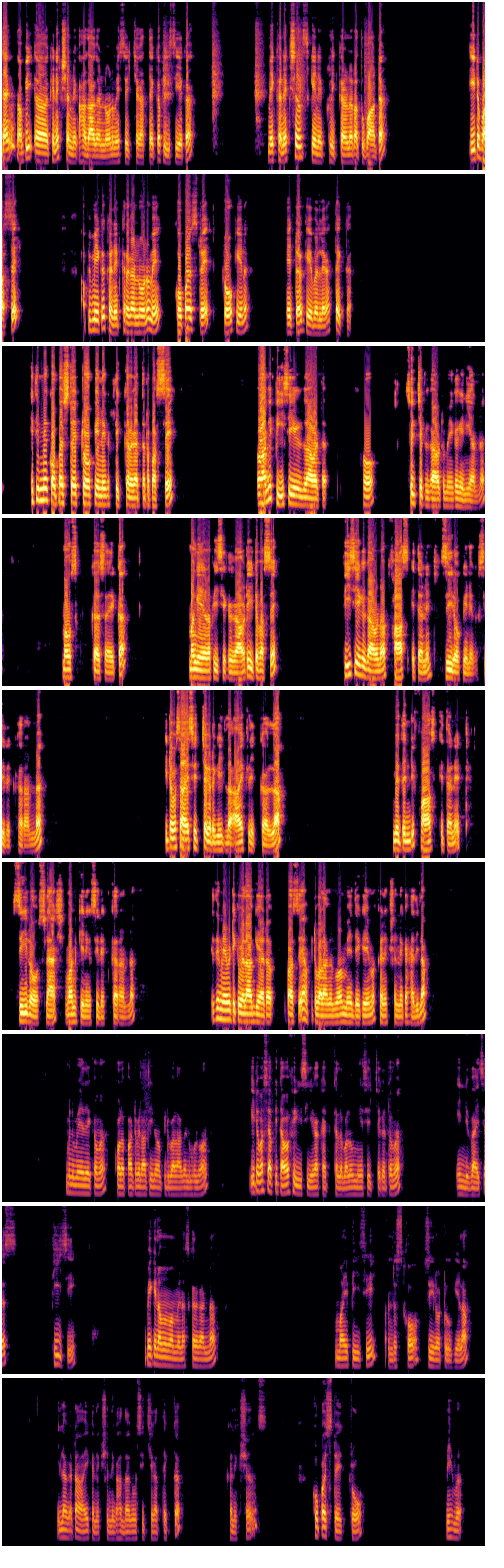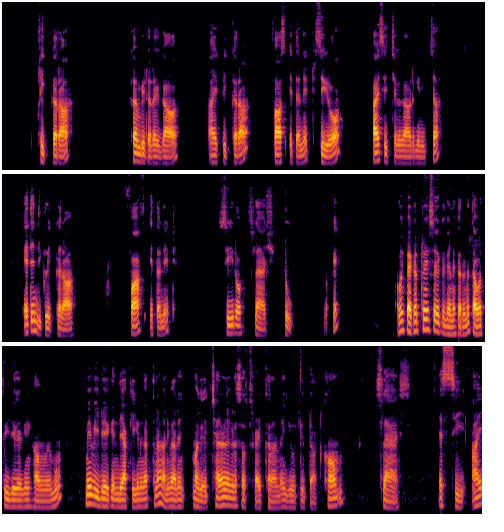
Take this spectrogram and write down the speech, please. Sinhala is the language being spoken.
දැන් අපි කනෙක්ෂන් එක හදාගන්න ඕන මේ ස්විච් එකත් එක්ක PC එක. මේ කනෙක්ෂන්ස් කියන ක්ලික් කරන රතු පාට. ඊට පස්සේ අපි මේක කනෙක්ට් කරගන්න ඕන මේ කොපර් ස්ට්‍රේට් ට්‍රෝ කියන නෙට්වර්ක් කේබල් එකත් එක්ක. ඉතින් මේ කොප ස්ටේට් රෝ කියන එක ක්ලික් කරගත්තට පස්සේ ඔයාගේ PC එක ගාවට හෝ ස්විච් එක ගාවට මේක ගෙනියන්න. මවුස් කර්සර් එක මම ගෙනන PC එක ගාවට. ඊට පස්සේ PC එක ගාව නම් fast ethernet 0 කියන එක සිලෙක්ට් කරන්න. ඊට පස්සේ ආයෙ ස්විච් එකට ගිහිල්ලා ආයෙ ක්ලික් කරලා මෙතෙන්දි fast ethernet 0/1 කියන එක සිලෙක්ට් කරන්න. ඉතින් මේව ටික වෙලා ගියාට පස්සේ අපිට බලාගන්න පුළුවන් මේ දෙකේම කනෙක්ෂන් එක හැදිලා. මෙන්න මේ දෙකම කොළ පාට වෙලා තියෙනවා අපිට බලාගන්න පුළුවන්. ඊට පස්සේ අපි තව PC එකක් ඇඩ් කරලා බලමු. මේ ස්විච් එකටම. in devices PC මේකේ නම මම වෙනස් කරගන්නම්. my pc underscore 02 කියලා. ඊළඟට ආයි කනෙක්ෂන් එක හදාගමු ස්විච් එකත් එක්ක. Connections. Copper state row මෙහෙම ක්ලික් කරා. කම්පියුටර් එක ගාව ආයි ක්ලික් කරා. Fast ethernet 0 ආයි ස්විච් එක ගාවට ගෙනිච්චා. එතෙන්දි ක්ලික් කරා. Fast ethernet 0/2 ඕකේ අපි පැකට් ට්‍රේස් එක ගැන කරන තවත් වීඩියෝ එකකින් හමුවෙමු මේ වීඩියෝ එකෙන් දෙයක් ඉගෙන ගත්තන අනිවාර්යෙන් මගේ channel එකට subscribe කරන්න youtube.com/sciker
